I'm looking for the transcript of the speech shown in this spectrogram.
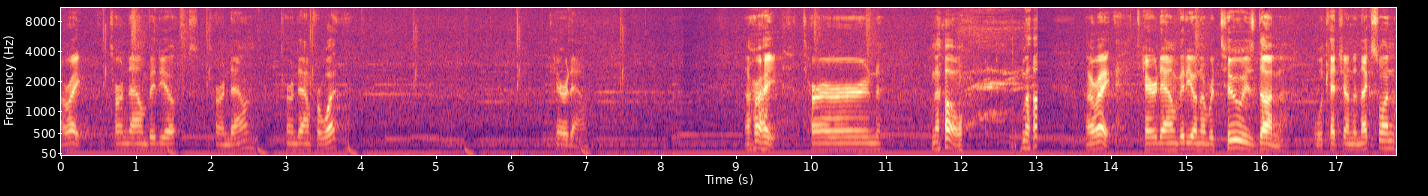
All right, turn down video. Turn down. Turn down for what? Tear down. All right, turn. No. no. All right, tear down video number two is done. We'll catch you on the next one.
